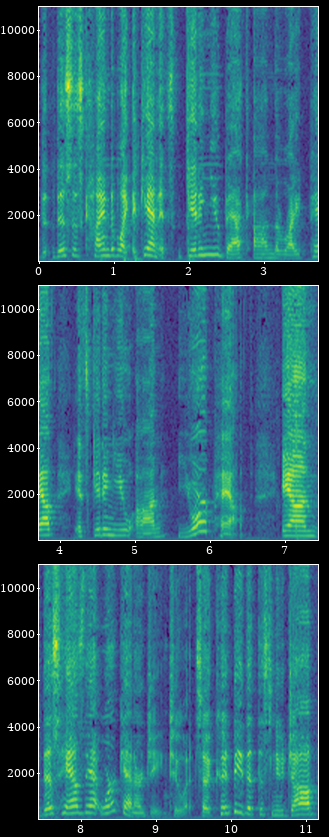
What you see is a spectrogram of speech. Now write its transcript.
th this is kind of like, again, it's getting you back on the right path. It's getting you on your path. And this has that work energy to it. So it could be that this new job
